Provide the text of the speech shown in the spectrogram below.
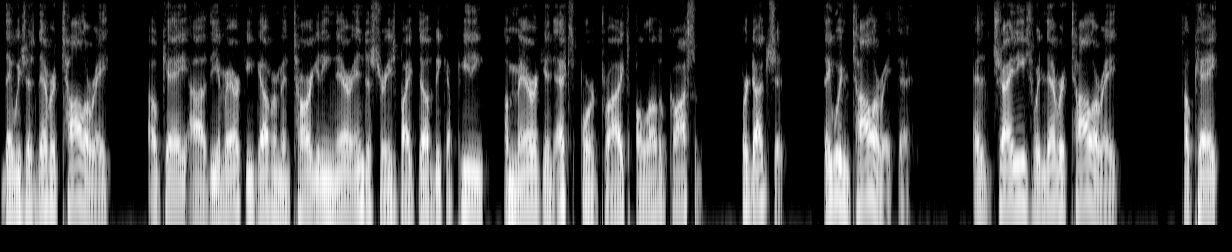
they would just never tolerate, okay, uh, the American government targeting their industries by dumping competing American export products below the cost of production. They wouldn't tolerate that. And the Chinese would never tolerate, okay,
